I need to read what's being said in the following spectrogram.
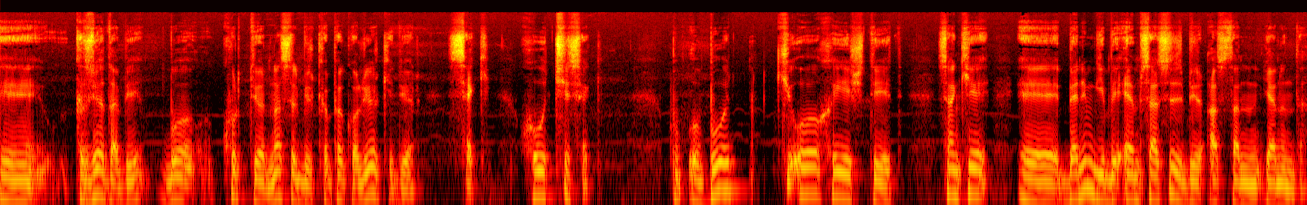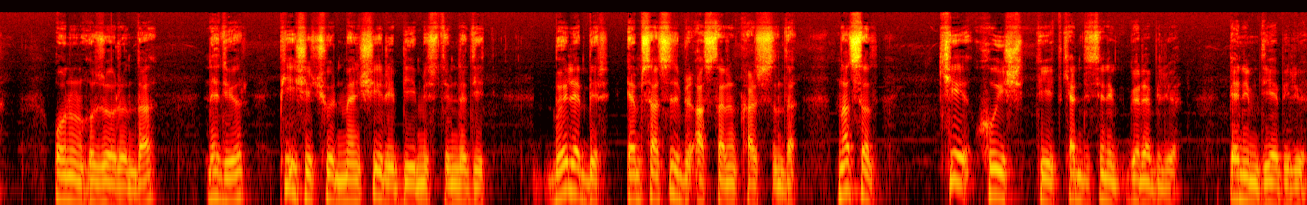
e, kızıyor da bir bu kurt diyor nasıl bir köpek oluyor ki diyor. Sek. Hut çisek. Bu, bu ki o hiç dit. Sanki e, benim gibi emsalsiz bir aslanın yanında. Onun huzurunda ne diyor? Pişi çun menşiri bi mislü nedit böyle bir emsalsiz bir aslanın karşısında nasıl ki huiş değil kendisini görebiliyor. Benim diyebiliyor.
